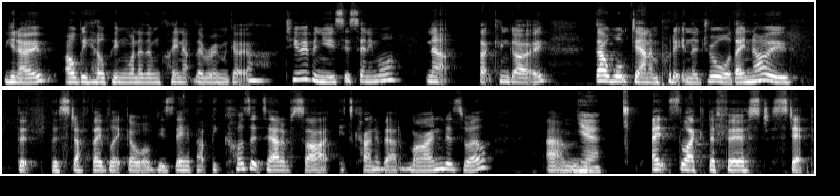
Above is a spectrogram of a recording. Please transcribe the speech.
you know, I'll be helping one of them clean up their room and go, oh, Do you even use this anymore? No, that can go. They'll walk down and put it in the drawer. They know that the stuff they've let go of is there. But because it's out of sight, it's kind of out of mind as well. Um, yeah. It's like the first step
